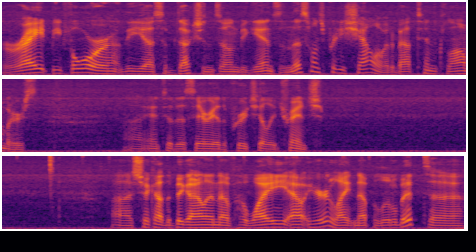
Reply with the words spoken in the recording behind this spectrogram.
right before the uh, subduction zone begins. And this one's pretty shallow at about 10 kilometers uh, into this area, of the Peru Chile Trench. Uh, check out the big island of Hawaii out here, lighten up a little bit. Uh,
